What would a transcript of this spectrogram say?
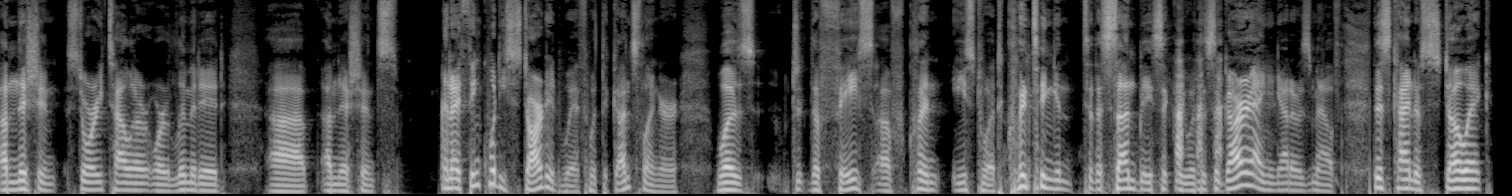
omniscient storyteller or limited uh, omniscience. And I think what he started with with the gunslinger was the face of Clint Eastwood glinting into the sun, basically with a cigar hanging out of his mouth. This kind of stoic,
